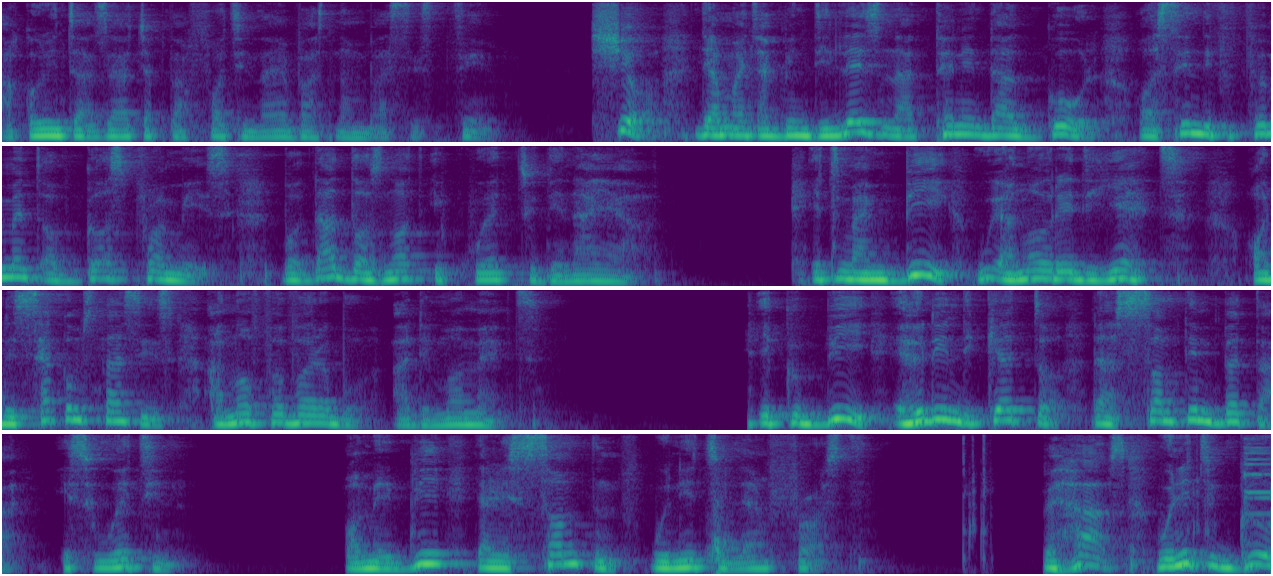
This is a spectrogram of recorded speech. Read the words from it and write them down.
according to Isaiah chapter 49, verse number 16. Sure, there might have been delays in attaining that goal or seeing the fulfillment of God's promise, but that does not equate to denial. It might be we are not ready yet, or the circumstances are not favorable at the moment. It could be a hidden indicator that something better is waiting, or maybe there is something we need to learn first. Perhaps we need to grow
